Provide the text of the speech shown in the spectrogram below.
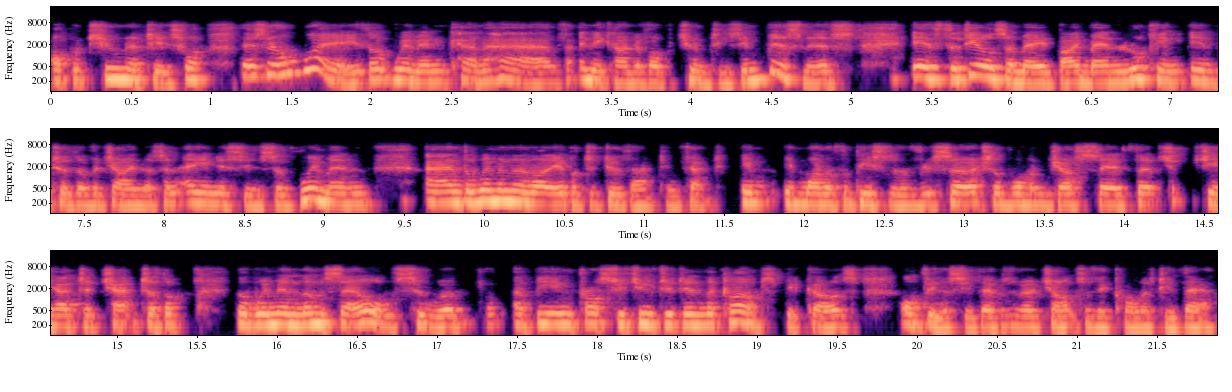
opportunities. Well, there's no way that women can have any kind of opportunities in business if the deals are made by men looking into the vaginas and anuses of women, and the women are not able to do that. In fact, in, in one of the pieces of research, the woman just said that she had to chat to the, the women themselves who were being prostituted in the clubs because obviously there was no chance of equality there.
